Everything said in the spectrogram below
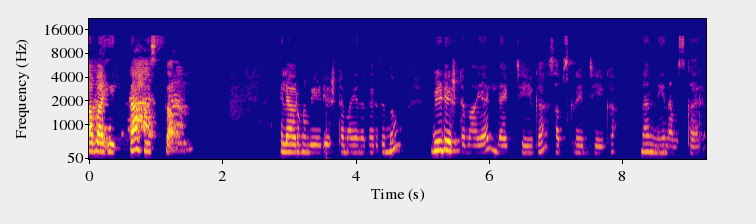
അവഹിതഹസ്തം എല്ലാവർക്കും വീഡിയോ ഇഷ്ടമായി എന്ന് കരുതുന്നു. വീഡിയോ ഇഷ്ടമായാൽ ലൈക്ക് ചെയ്യുക സബ്സ്ക്രൈബ് ചെയ്യുക. നന്ദി നമസ്കാരം.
